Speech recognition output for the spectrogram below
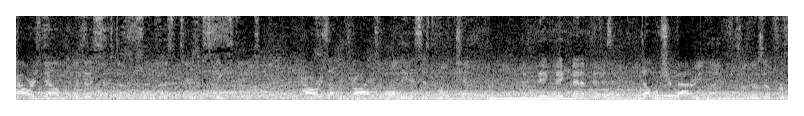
powers down the Windows system, so it goes into a sleep state, powers up and dries only the system on the chip. The big, big benefit is it doubles your battery life. So it goes up from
